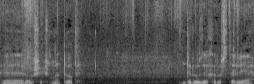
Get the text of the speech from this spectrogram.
Хороший шматок. Друза хрусталя.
